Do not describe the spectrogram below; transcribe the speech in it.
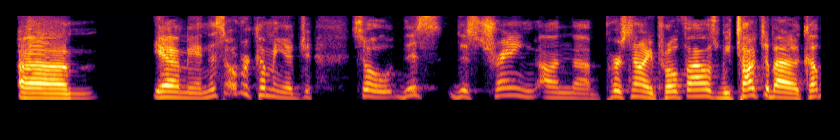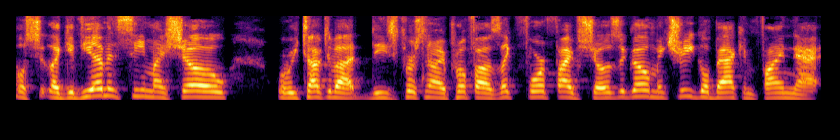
Um, yeah, man, this overcoming obje- so this this training on uh, personality profiles, we talked about a couple. Sh- like if you haven't seen my show where we talked about these personality profiles like four or five shows ago, make sure you go back and find that.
